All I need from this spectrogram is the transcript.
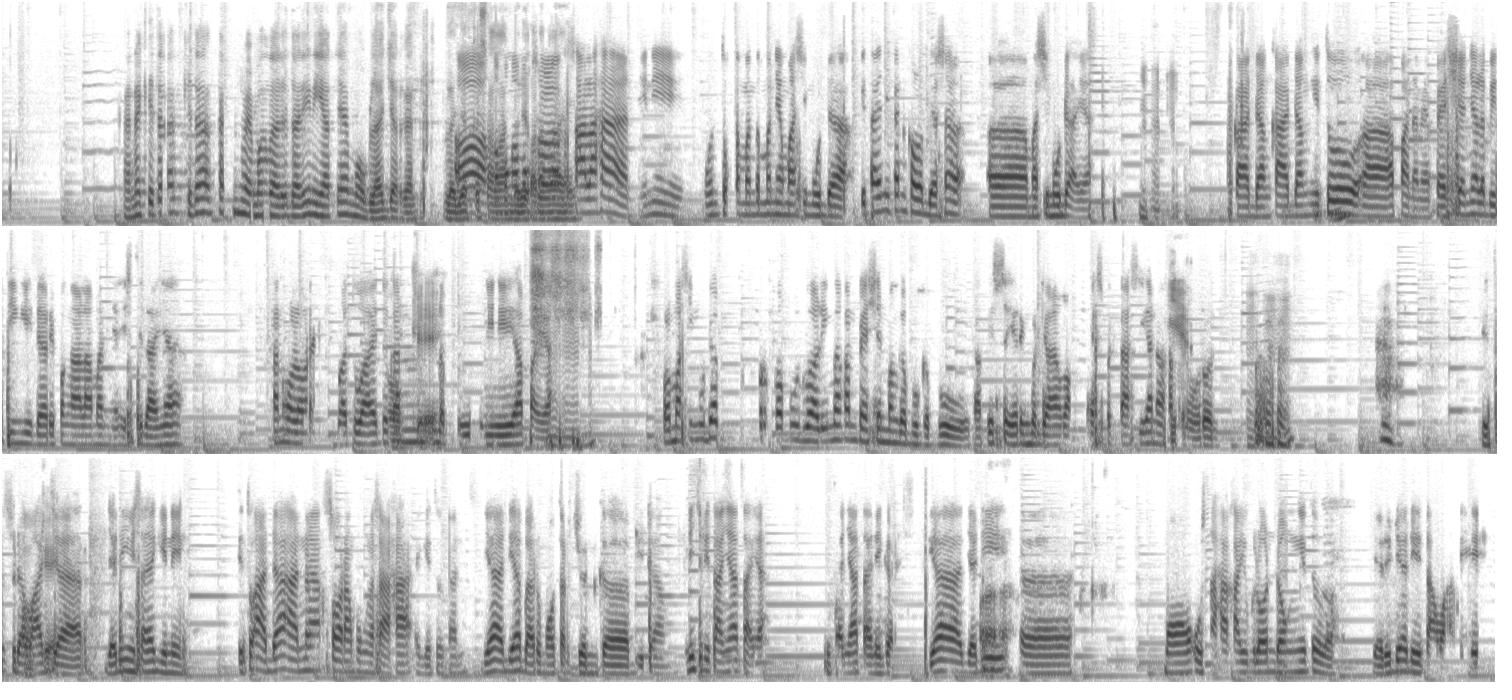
karena kita kita kan memang dari tadi niatnya mau belajar kan belajar Oh, kesalahan dari orang lain kesalahan, ini untuk teman-teman yang masih muda. Kita ini kan kalau biasa eh, masih muda ya. Kadang-kadang itu eh, apa namanya passionnya lebih tinggi dari pengalamannya istilahnya. Kan kalau orang tua tua itu kan Oke. lebih apa ya? Kalau masih muda per 20 25 kan passion menggebu-gebu, tapi seiring berjalan waktu ekspektasi kan akan Iya. menurun. Itu sudah Oke. wajar. Jadi misalnya gini, itu ada anak seorang pengusaha gitu kan. Dia dia baru mau terjun ke bidang. Ini cerita nyata ya. Cerita nyata nih guys. Dia jadi eh, mau usaha kayu gelondong itu loh. Jadi dia ditawarin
